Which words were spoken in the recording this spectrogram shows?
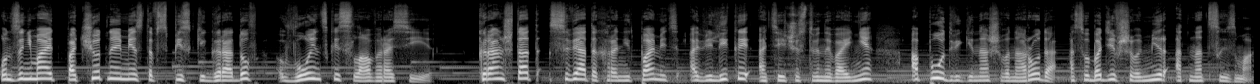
он занимает почетное место в списке городов воинской славы России. Кронштадт свято хранит память о Великой Отечественной войне, о подвиге нашего народа, освободившего мир от нацизма,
